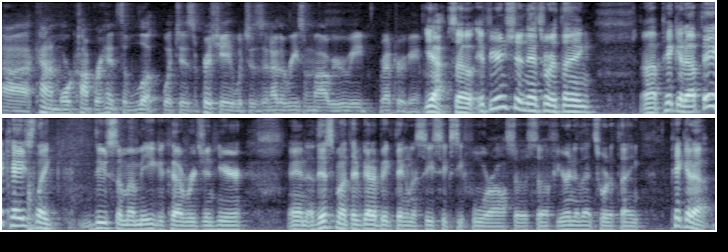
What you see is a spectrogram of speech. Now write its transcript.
uh, kind of more comprehensive look which is appreciated which is another reason why we read retro games Yeah, so if you're interested in that sort of thing, uh, pick it up. They occasionally do some Amiga coverage in here, and this month they've got a big thing on the C64 also. So if you're into that sort of thing, pick it up.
